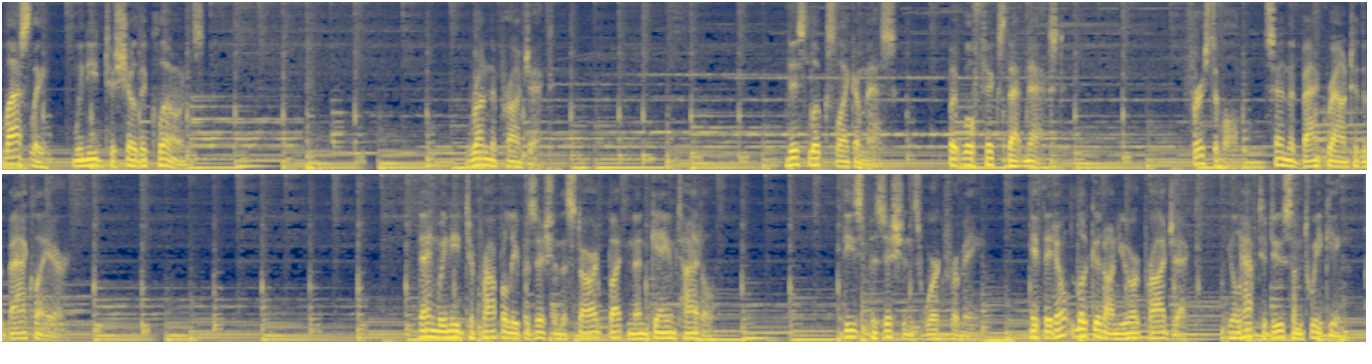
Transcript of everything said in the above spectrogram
Lastly, we need to show the clones. Run the project. This looks like a mess. But we'll fix that next. First of all, send the background to the back layer. Then we need to properly position the start button and game title. These positions work for me. If they don't look good on your project, you'll have to do some tweaking.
